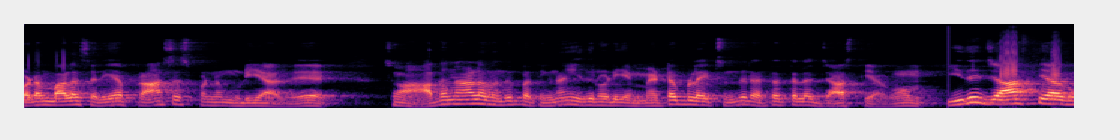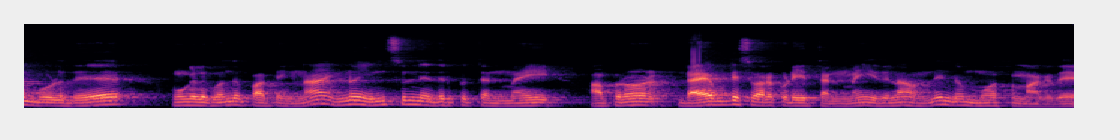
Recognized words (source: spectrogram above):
உடம்பால் சரியாக ப்ராசஸ் பண்ண முடியாது. ஸோ அதனால் வந்து பார்த்திங்கன்னா இதனுடைய மெட்டபிளைட்ஸ் வந்து ரத்தத்தில் ஜாஸ்தியாகும். இது ஜாஸ்தியாகும் பொழுது உங்களுக்கு வந்து பார்த்திங்கன்னா இன்னும் இன்சுலின் எதிர்ப்புத்தன்மை அப்புறம் டயபெட்டிஸ் வரக்கூடிய தன்மை இதெல்லாம் வந்து இன்னும் மோசமாகுது.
